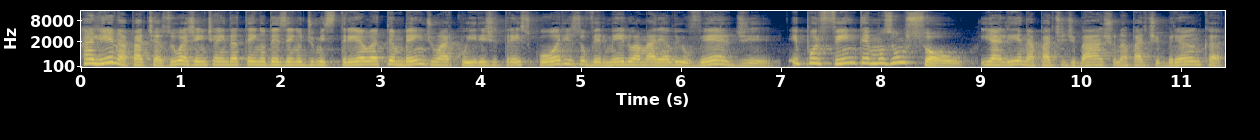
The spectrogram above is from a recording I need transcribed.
Ali na parte azul a gente ainda tem o desenho de uma estrela, também de um arco-íris de três cores, o vermelho, o amarelo e o verde. E por fim temos um sol. E ali na parte de baixo, na parte branca,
